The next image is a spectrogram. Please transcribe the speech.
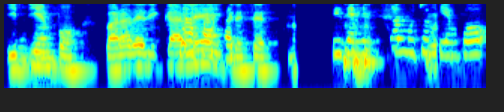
y tiempo para dedicarle y crecer. Si se necesita mucho tiempo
